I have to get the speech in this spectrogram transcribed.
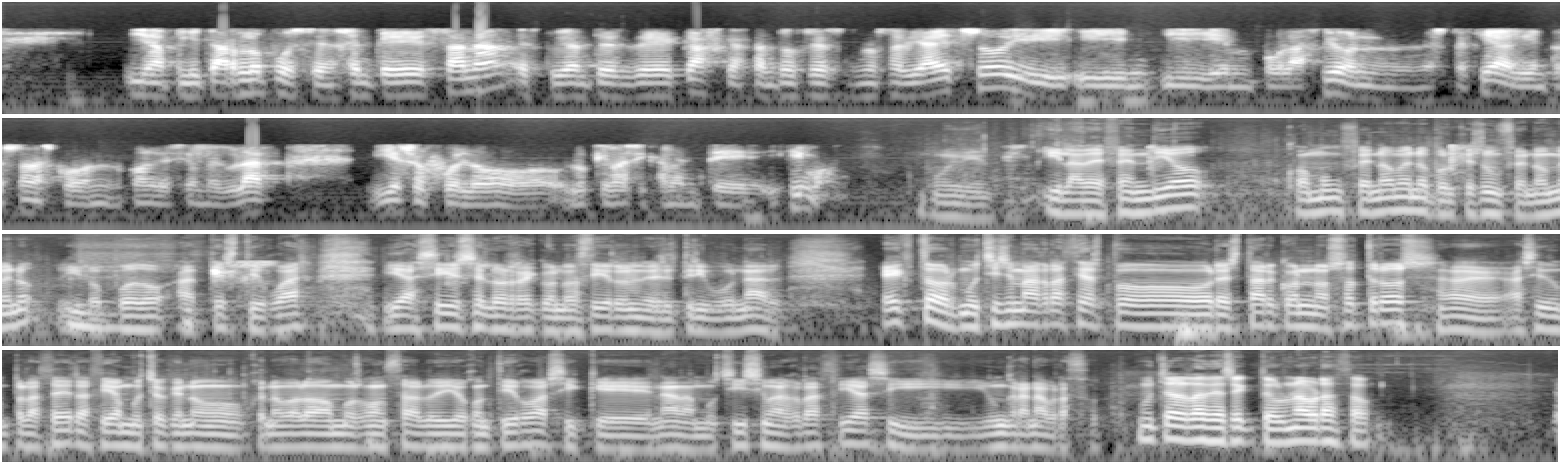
y aplicarlo pues en gente sana, estudiantes de CAF que hasta entonces no se había hecho y, en población especial y en personas con, lesión medular. Y eso fue lo que básicamente hicimos. Muy bien. Y la defendió como un fenómeno porque es un fenómeno y lo puedo atestiguar y así se lo reconocieron en el tribunal. Héctor, muchísimas gracias por estar con nosotros. Eh, ha sido un placer. Hacía mucho que no, que no hablábamos Gonzalo y yo contigo, así que nada, muchísimas gracias y un gran abrazo. Muchas gracias, Héctor. Un abrazo.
